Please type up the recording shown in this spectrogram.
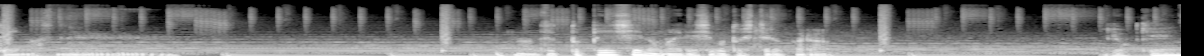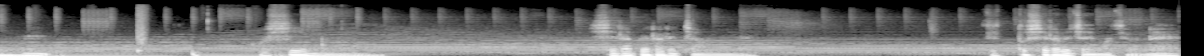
ていますね。まあ、ずっと PC の前で仕事してるから、余計にね、欲しいものを調べられちゃうんで、ずっと調べちゃいますよね。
